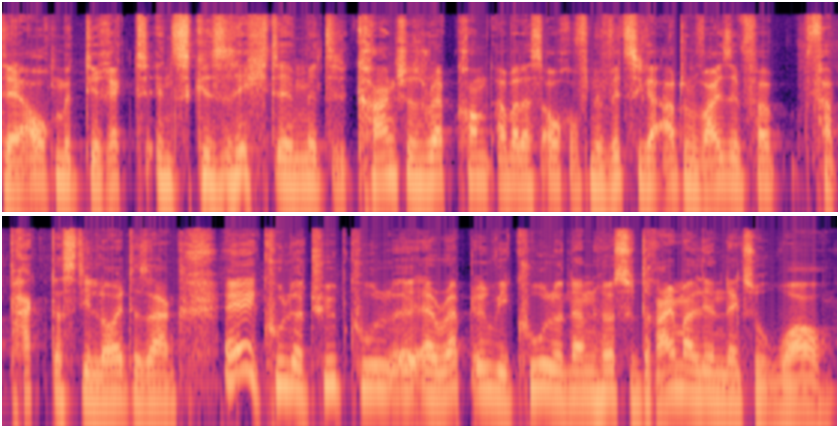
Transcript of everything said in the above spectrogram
der auch mit direkt ins Gesicht äh, mit Conscious Rap kommt, aber das auch auf eine witzige Art und Weise ver verpackt, dass die Leute sagen, ey, cooler Typ, cool, äh, er rappt irgendwie cool und dann hörst du dreimal hin und denkst so, wow,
